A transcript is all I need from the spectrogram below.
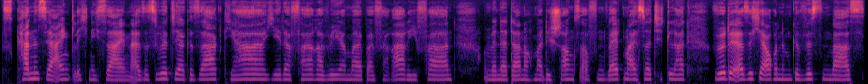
Das kann es ja eigentlich nicht sein. Also es wird ja gesagt, ja, jeder Fahrer will ja mal bei Ferrari fahren und wenn er da noch mal die Chance auf einen Weltmeistertitel hat, würde er sich ja auch in einem gewissen Maß,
